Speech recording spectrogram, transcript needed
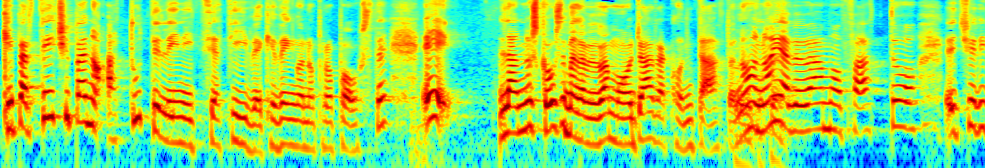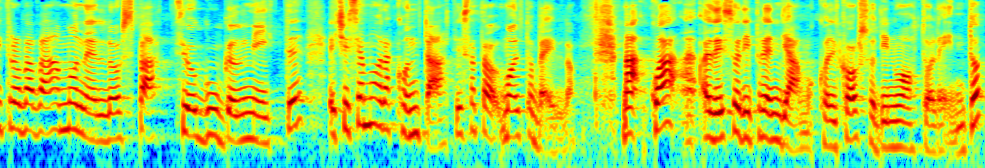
che partecipano a tutte le iniziative che vengono proposte e L'anno scorso me l'avevamo già raccontato, no? noi avevamo fatto, eh, ci ritrovavamo nello spazio Google Meet e ci siamo raccontati, è stato molto bello. Ma qua eh, adesso riprendiamo con il corso di nuoto lento,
